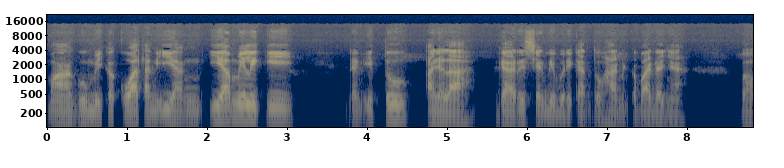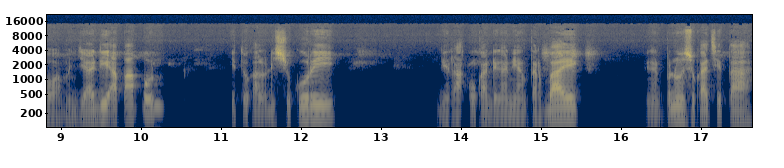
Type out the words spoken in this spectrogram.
mengagumi kekuatan yang ia miliki, dan itu adalah garis yang diberikan Tuhan kepadanya. Bahwa menjadi apa pun, itu kalau disyukuri, dirakukan dengan yang terbaik, dengan penuh sukacita,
